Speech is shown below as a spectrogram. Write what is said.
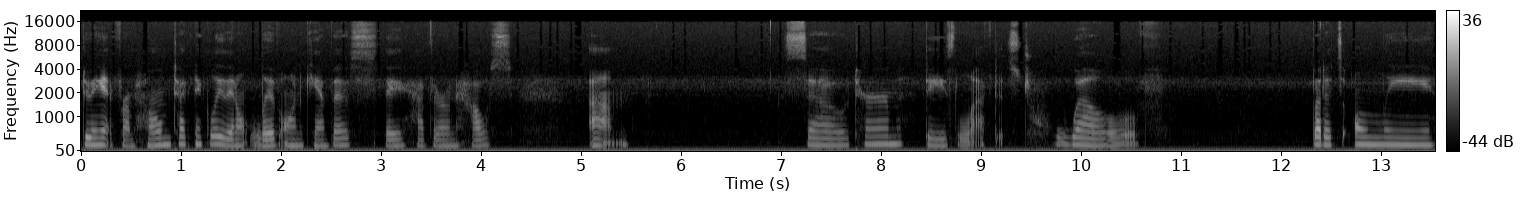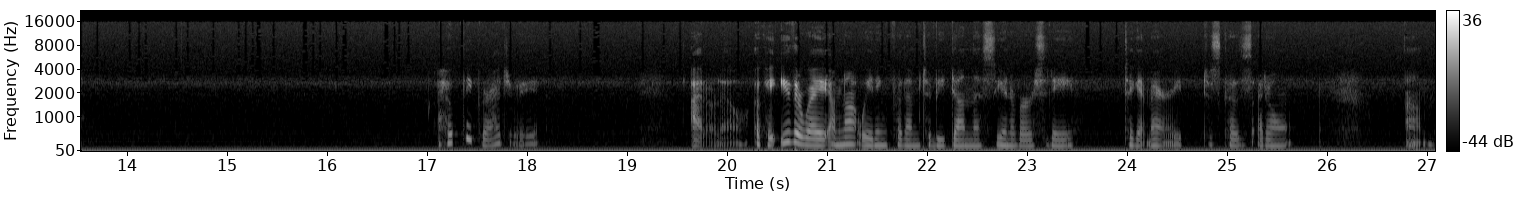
doing it from home technically. They don't live on campus. They have their own house. Um, so term days left. It's 12. But it's only. I hope they graduate. I don't know. Okay, either way, I'm not waiting for them to be done this university to get married just because I don't, um,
